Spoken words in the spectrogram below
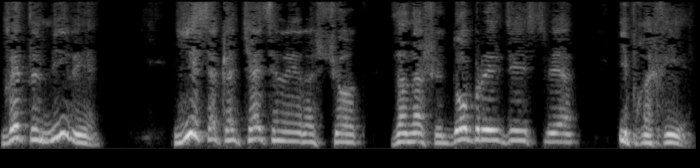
в этом мире есть окончательный расчет за наши добрые действия и плохие.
